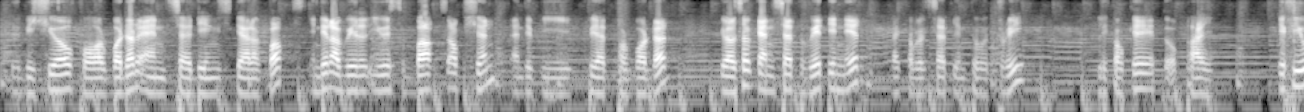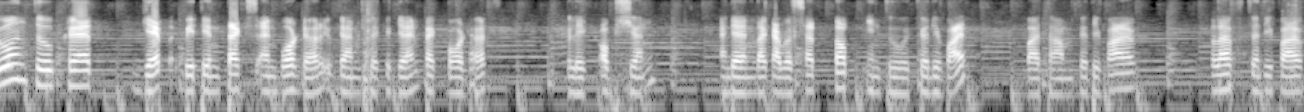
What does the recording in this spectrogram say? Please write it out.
It will be show for border and settings dialog box. In there I will use box option and it will be create for border. You also can set width in here like I will set into 3. Click OK to apply. If you want to create gap between text and border you can click again back borders click option and then like I will set top into 25 bottom 25 left 25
